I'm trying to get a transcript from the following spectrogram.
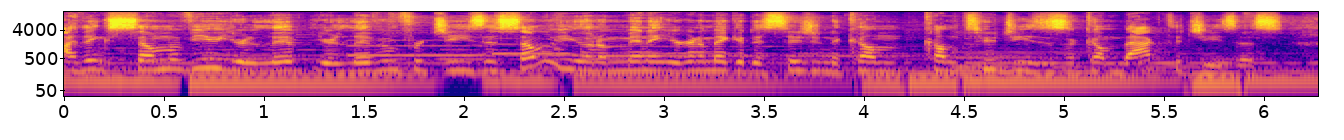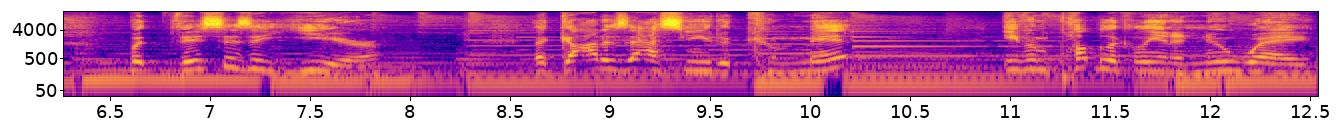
I think some of you you're live you're living for Jesus. Some of you in a minute you're going to make a decision to come come to Jesus and come back to Jesus. But this is a year that God is asking you to commit even publicly in a new way.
